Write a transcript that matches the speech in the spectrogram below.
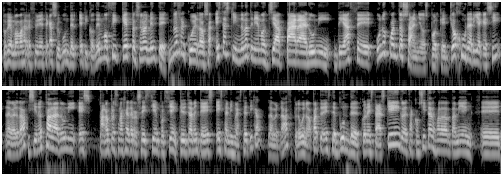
Pues bien, vamos a recibir en este caso el bundle épico de Mozi, que personalmente no recuerda, o sea, esta skin no la teníamos ya para Aruni de hace unos cuantos años, porque yo juraría que sí, la verdad. Y si no es para Aruni, es para un personaje de R6 100%, que literalmente es esta misma estética, la verdad. Pero bueno, aparte de este bundle con esta skin, con estas cositas, nos van a dar también 10 eh,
